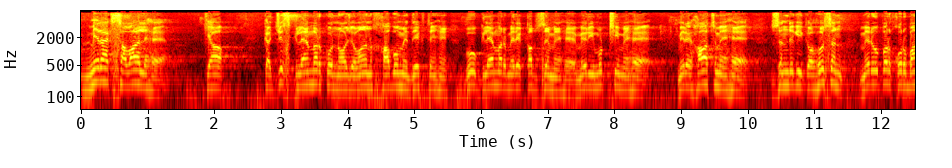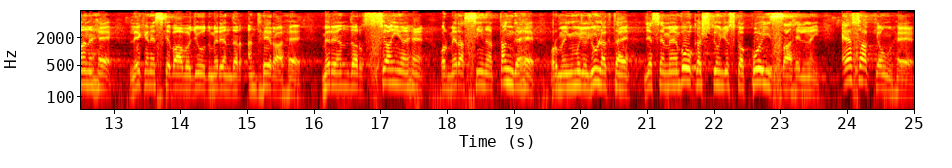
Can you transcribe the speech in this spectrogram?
میرا ایک سوال ہے، کیا کہ جس گلیمر کو نوجوان خوابوں میں دیکھتے ہیں، وہ گلیمر میرے قبضے میں ہے، میری مٹھی میں ہے، میرے ہاتھ میں ہے؟ زندگی کا حسن میرے اوپر قربان ہے، لیکن اس کے باوجود میرے اندر اندھیرا ہے، میرے اندر سیاہیاں ہیں اور میرا سینہ تنگ ہے اور میں مجھے یوں لگتا ہے جیسے میں وہ کشتی ہوں جس کا کوئی ساحل نہیں۔ ایسا کیوں ہے؟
